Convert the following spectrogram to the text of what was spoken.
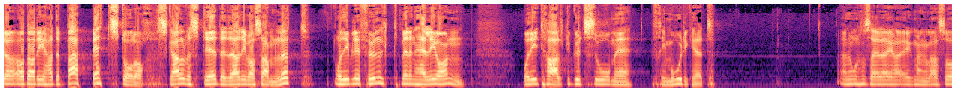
og, Da de hadde bedt, står det, skalv stedet der de var samlet, og de ble fulgt med Den hellige ånd, og de talte Guds ord med frimodighet. Det er noen som sier at jeg, mangler så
